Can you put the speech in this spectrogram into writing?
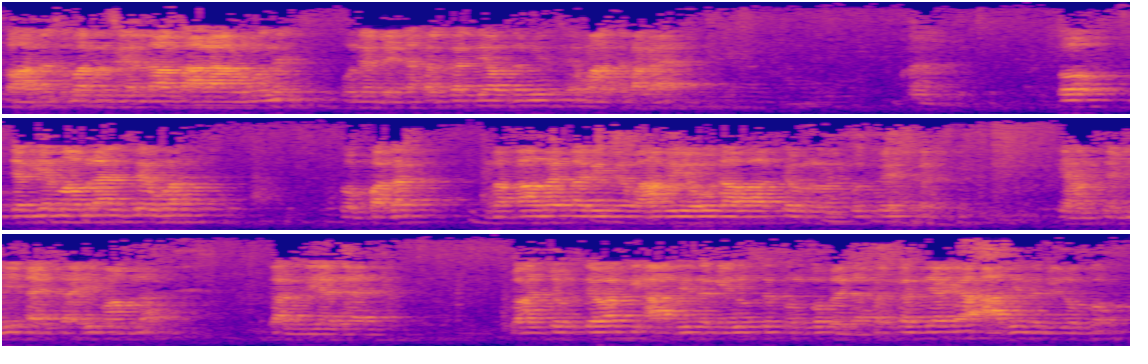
تو حضرت عمر رضی اللہ تعالیٰ عنہ نے انہیں بے دخل کر دیا اور زمین سے وہاں سے بگایا تو جب یہ معاملہ ان سے ہوا، تو فدق مقام ہے قریب میں، وہاں بھی یہود آباد کے انہوں نے خود پیش کر کہ ہم سے بھی ایسا ہی معاملہ کر دیا جائے۔ جو سیوا کی آدھی زمینوں سے تم کو بےدخل کر دیا گیا، آدھی زمینوں کو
